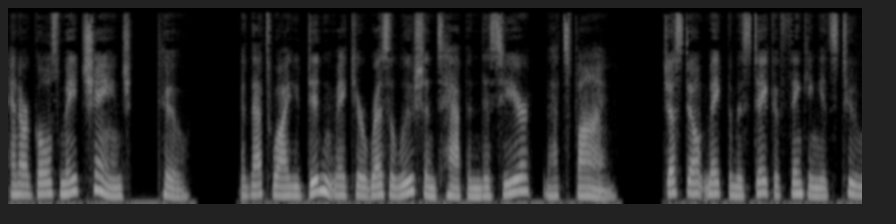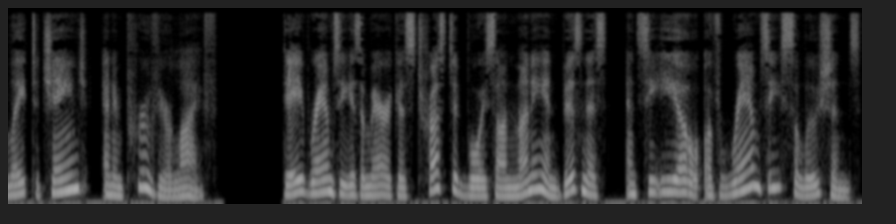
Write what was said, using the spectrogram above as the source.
and our goals may change, too. If that's why you didn't make your resolutions happen this year, that's fine. Just don't make the mistake of thinking it's too late to change and improve your life. Dave Ramsey is America's trusted voice on money and business and CEO of Ramsey Solutions.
